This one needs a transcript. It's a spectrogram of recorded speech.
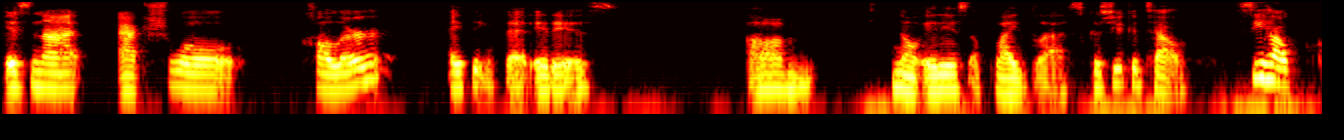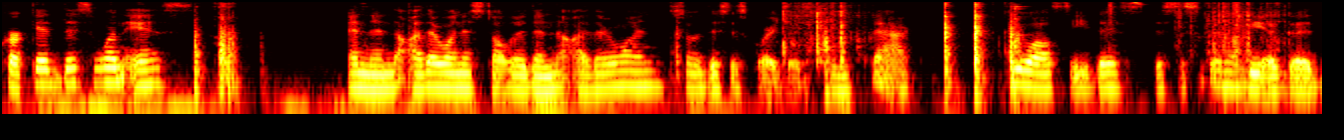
is not actual color. I think that it is, um, no, it is applied glass. Because you could tell. See how crooked this one is? and then the other one is taller than the other one so this is gorgeous in fact you all see this this is gonna be a good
